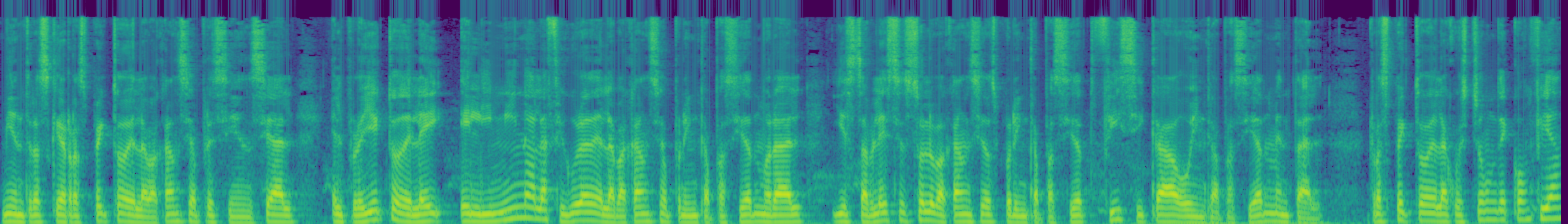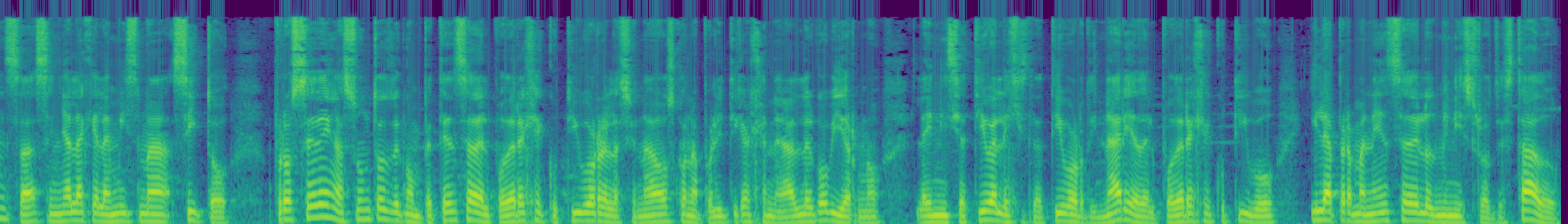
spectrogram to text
mientras que respecto de la vacancia presidencial, el proyecto de ley elimina la figura de la vacancia por incapacidad moral y establece solo vacancias por incapacidad física o incapacidad mental, Respecto de la cuestión de confianza, señala que la misma, cito, procede en asuntos de competencia del Poder Ejecutivo relacionados con la política general del Gobierno, la iniciativa legislativa ordinaria del Poder Ejecutivo y la permanencia de los ministros de Estado,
